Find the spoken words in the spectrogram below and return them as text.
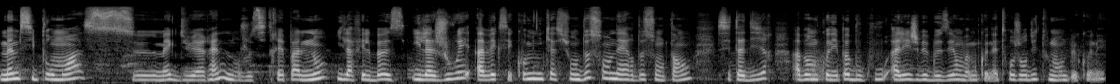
Même si pour moi, ce mec du RN, dont je citerai pas le nom, il a fait le buzz. Il a joué avec ses communications de son air, de son temps, c'est-à-dire, ah ben on me connaît pas beaucoup, allez je vais buzzer, on va me connaître. Aujourd'hui, tout le monde le connaît.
